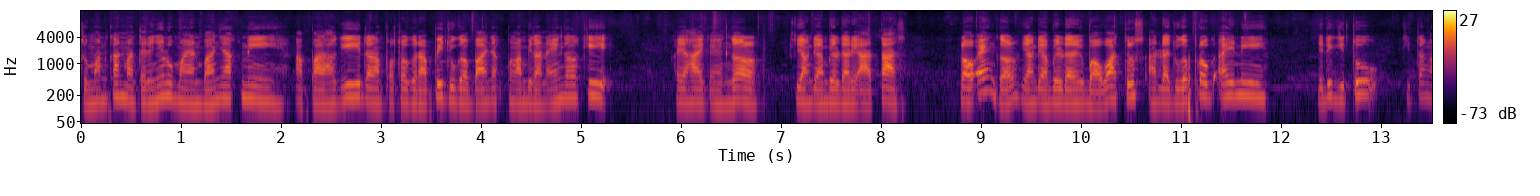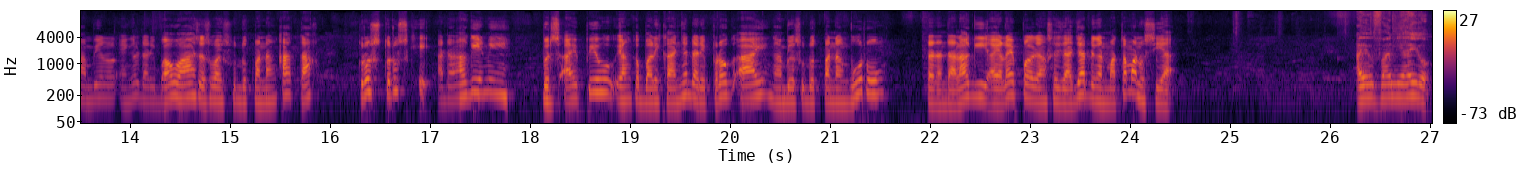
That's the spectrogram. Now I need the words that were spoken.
Cuman kan materinya lumayan banyak nih. Apalagi dalam fotografi juga banyak pengambilan angle, Ki. Kayak high angle yang diambil dari atas. Low angle yang diambil dari bawah. Terus ada juga prog eye nih. Jadi gitu kita ngambil angle dari bawah sesuai sudut pandang katak. Terus, terus Ki, ada lagi nih. Bird's eye view yang kebalikannya dari prog eye ngambil sudut pandang burung. Dan ada lagi eye level yang sejajar dengan mata manusia. Ayo Fanny, ayo.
